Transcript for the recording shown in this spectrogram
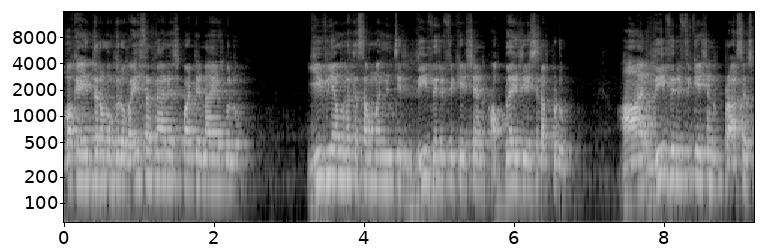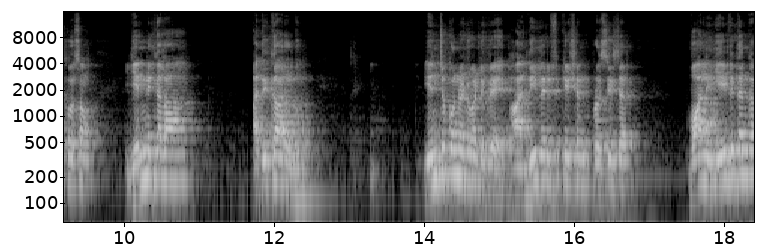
ఒక ఇద్దరు ముగ్గురు వైఎస్ఆర్ కాంగ్రెస్ పార్టీ నాయకులు ఈవీఎంలకు సంబంధించి రీవెరిఫికేషన్ అప్లై చేసినప్పుడు ఆ రీవెరిఫికేషన్ ప్రాసెస్ కోసం ఎన్నికల అధికారులు ఎంచుకున్నటువంటివే ఆ రీవెరిఫికేషన్ ప్రొసీజర్. వాళ్ళు ఏ విధంగా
